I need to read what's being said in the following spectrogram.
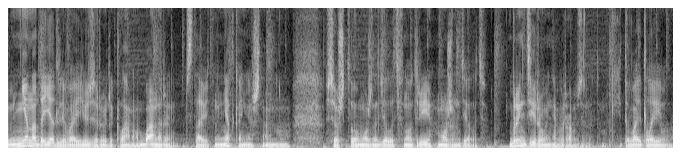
не надоедливая юзеру реклама. Баннеры ставить, ну, нет, конечно, но все, что можно делать внутри, можем делать. Брендирование браузера, там, какие-то white label,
